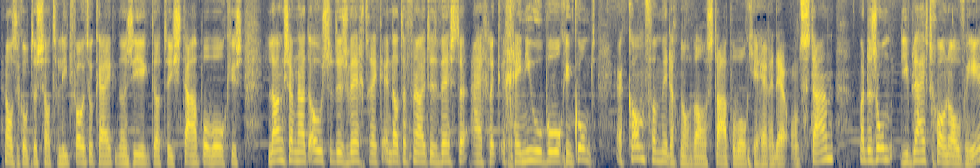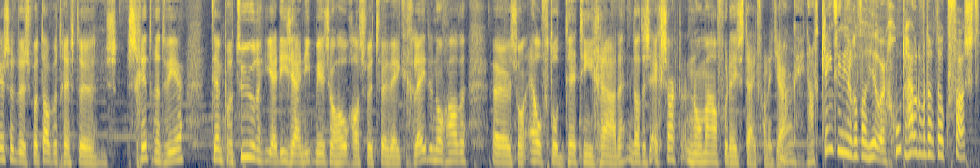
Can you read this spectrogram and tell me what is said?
En als ik op de satellietfoto kijk... dan zie ik dat die stapelwolkjes langzaam naar het oosten dus wegtrekken... en dat er vanuit het westen eigenlijk geen nieuwe bewolking komt. Er kan vanmiddag nog wel een stapelwolkje her en der ontstaan. Maar de zon die blijft gewoon overheersen. Dus wat dat betreft uh, schitterend weer. Temperaturen, ja, die zijn niet meer zo hoog als we twee weken geleden nog hadden. Uh, Zo'n 11 tot 13 graden. En dat is exact normaal voor deze tijd van het jaar. Oké, nou het klinkt in ieder geval heel erg goed. Houden we dat ook vast?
